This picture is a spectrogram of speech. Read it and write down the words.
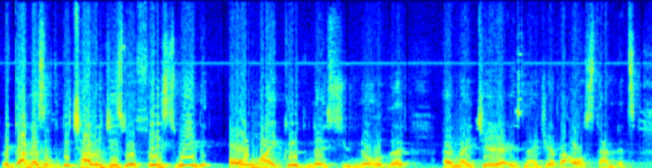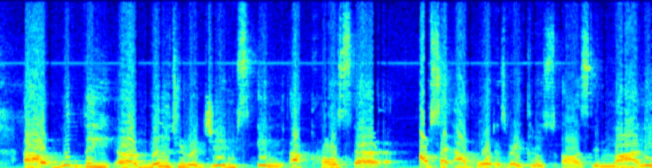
Regardless of the challenges we're faced with, oh my goodness, you know that uh, Nigeria is Nigeria by all standards. Uh, would the uh, military regimes in across uh, outside our borders, very close to us, in Mali,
